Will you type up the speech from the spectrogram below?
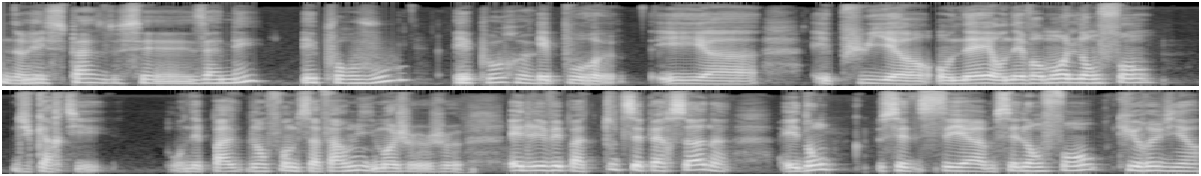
Oui. l'espace de ces années, et pour vous, et, pour eux. et pour eux. Et, et puis, on, est, on est vraiment l'enfant du quartier. On n'est pas l'enfant de sa famille. Moi, je, je par toutes ces personnes. Et donc, c'est c'est, euh, c'est l'enfant qui revient.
